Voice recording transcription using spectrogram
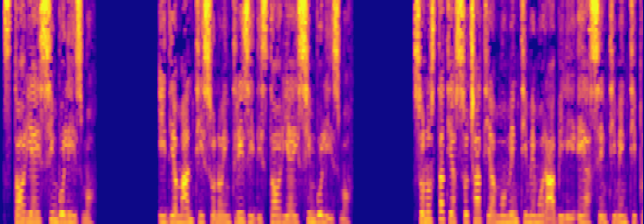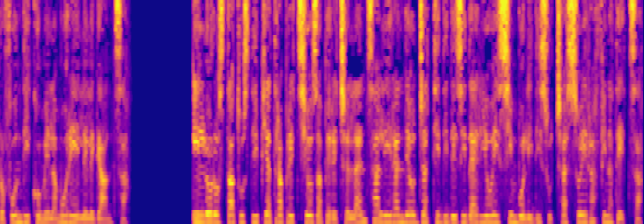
Storia e simbolismo. I diamanti sono intrisi di storia e simbolismo. Sono stati associati a momenti memorabili e a sentimenti profondi come l'amore e l'eleganza. Il loro status di pietra preziosa per eccellenza li rende oggetti di desiderio e simboli di successo e raffinatezza.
